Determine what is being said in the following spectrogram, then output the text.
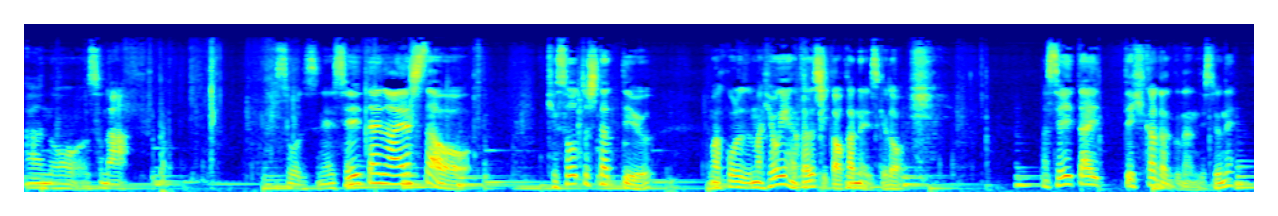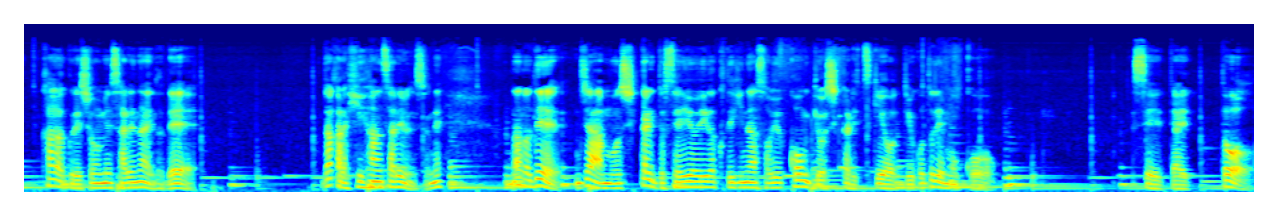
あのそのそうですね。生体の怪しさを消そうとしたっていうまあこれ、まあ、表現が正しいか分かんないですけど、まあ、生体って非科学なんですよね。科学で証明されないのでだから批判されるんですよね。なのでじゃあもうしっかりと西洋医学的なそういう根拠をしっかりつけようっていうことでもうこう生体と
